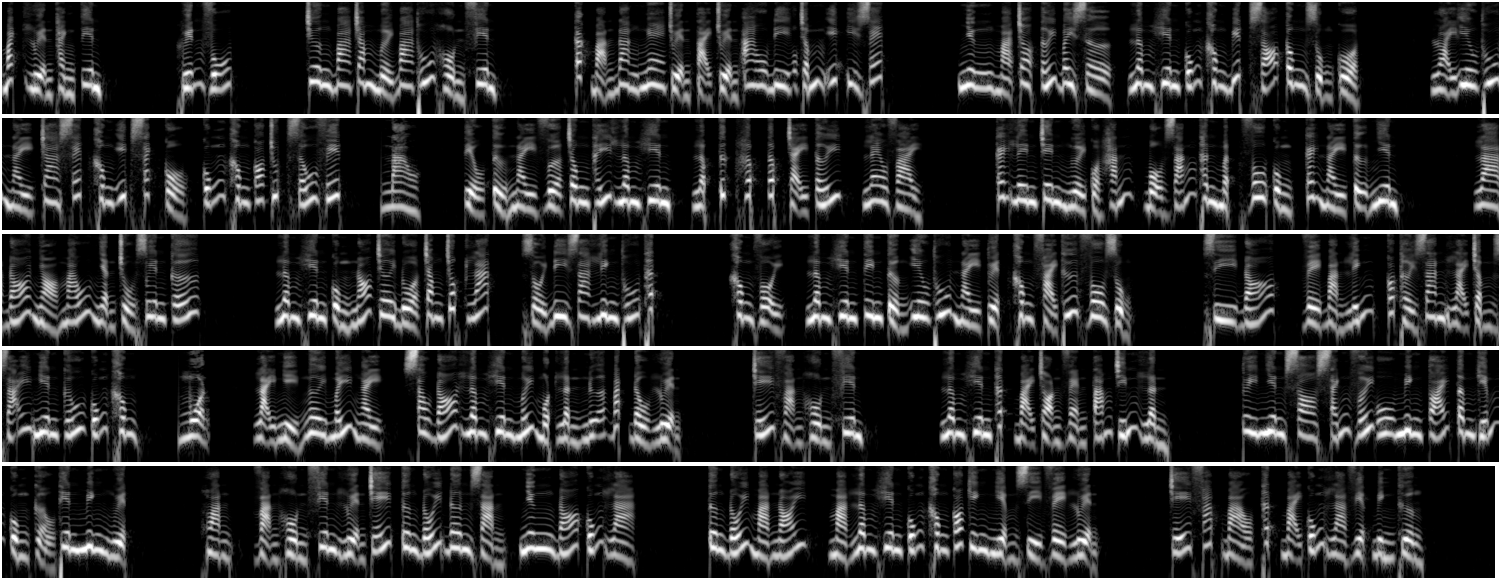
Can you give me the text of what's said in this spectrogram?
Bách luyện thành tiên. Huyến Vũ. Chương 313 Thú Hồn Phiên. Các bạn đang nghe truyện tại truyện Audi.xyz. Nhưng mà cho tới bây giờ, Lâm Hiên cũng không biết rõ công dụng của. Loại yêu thú này tra xét không ít sách cổ, cũng không có chút dấu vết. Nào, tiểu tử này vừa trông thấy Lâm Hiên, lập tức hấp tấp chạy tới, leo vài. Cách lên trên người của hắn, bộ dáng thân mật vô cùng, cách này tự nhiên. Là đó nhỏ máu nhận chủ duyên cớ. Lâm Hiên cùng nó chơi đùa trong chốc lát, rồi đi ra linh thú thất. Không vội, Lâm Hiên tin tưởng yêu thú này tuyệt không phải thứ vô dụng. Gì đó, về bản lĩnh có thời gian lại chậm rãi nghiên cứu cũng không. Muộn, lại nghỉ ngơi mấy ngày, sau đó Lâm Hiên mới một lần nữa bắt đầu luyện. Chế vạn hồn phiên. Lâm Hiên thất bại trọn vẹn 8-9 lần. Tuy nhiên so sánh với U Minh Toái Tâm Kiếm cùng cửu Thiên Minh Nguyệt. Hoàn, vạn hồn phiên luyện chế tương đối đơn giản, nhưng đó cũng là tương đối mà nói, mà Lâm Hiên cũng không có kinh nghiệm gì về luyện. Chế pháp bảo thất bại cũng là việc bình thường.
